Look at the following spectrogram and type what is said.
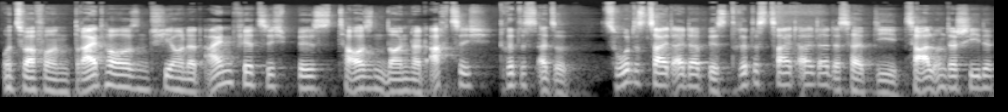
Und zwar von 3441 bis 1980, drittes, also zweites Zeitalter bis drittes Zeitalter, deshalb die Zahlunterschiede.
